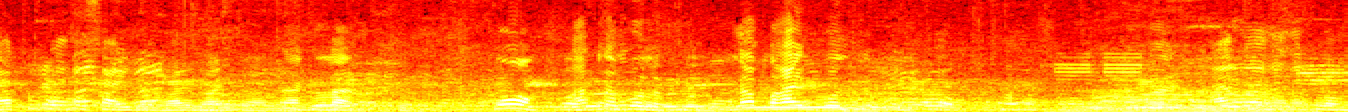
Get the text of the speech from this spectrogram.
এত টাকা চাইবে ভাই ভাই এক লাখ কম আচ্ছা বলে। না ভাই বলতে বলে কম।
